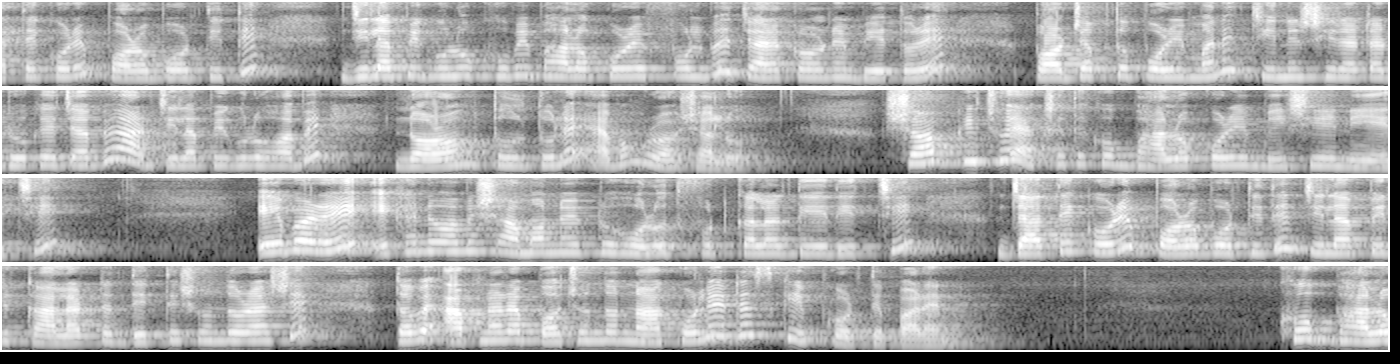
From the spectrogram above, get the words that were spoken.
এতে করে পরবর্তীতে জিলাপিগুলো খুবই ভালো করে ফুলবে, যার কারণে ভেতরে পর্যাপ্ত পরিমাণে চিনির শিরাটা ঢুকে যাবে আর জিলাপিগুলো হবে নরম, তুলতুলে এবং রসালো। সব কিছু একসাথে খুব ভালো করে মিশিয়ে নিয়েছি। এবারে এখানেও আমি সামান্য একটু হলুদ ফুড কালার দিয়ে দিচ্ছি, যাতে করে পরবর্তীতে জিলাপির কালারটা দেখতে সুন্দর আসে। তবে আপনারা পছন্দ না করলে এটা স্কিপ করতে পারেন। খুব ভালো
